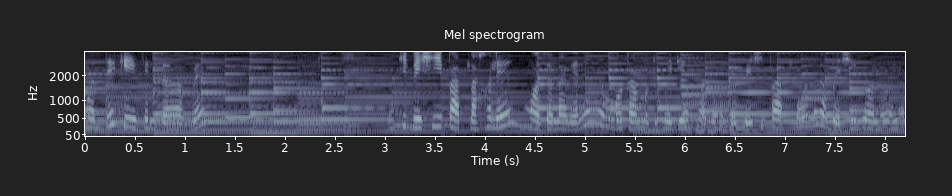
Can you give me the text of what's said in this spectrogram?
মধ্যে খেয়ে ফেলতে হবে। যে বেশি পাতলা হলে মজা লাগে না, মোটামুটি মিডিয়াম হতে হবে। বেশি পাতলাও না, বেশি গলও না।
